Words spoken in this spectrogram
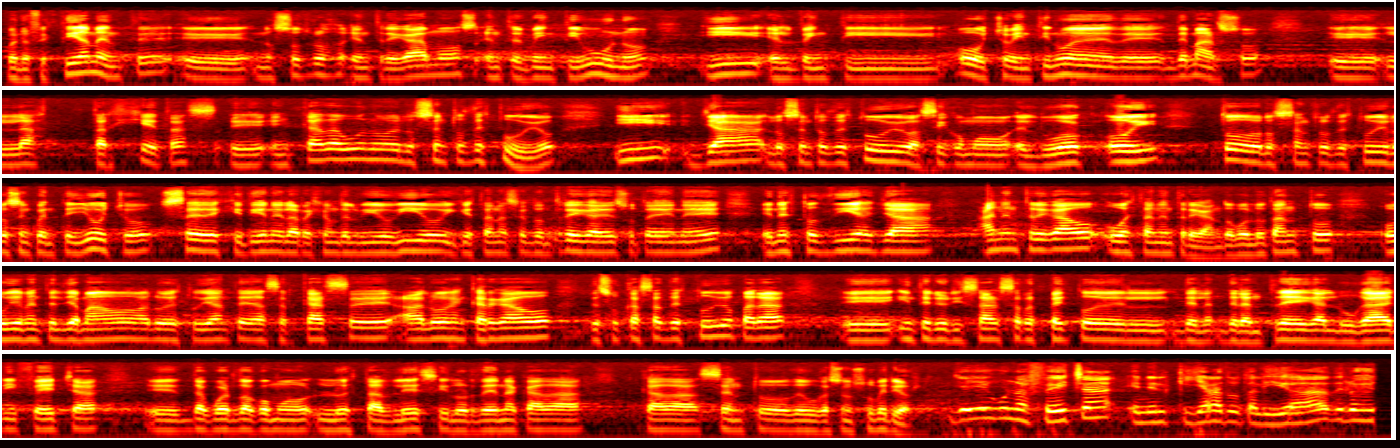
Bueno, efectivamente, eh, nosotros entregamos entre el 21 y el 28, 29 de, marzo eh, las tarjetas eh, en cada uno de los centros de estudio y ya los centros de estudio, así como el DUOC hoy, todos los centros de estudio, los 58 sedes que tiene la región del Biobío y que están haciendo entrega de su TNE, en estos días ya han entregado o están entregando. Por lo tanto, obviamente el llamado a los estudiantes es acercarse a los encargados de sus casas de estudio para eh, interiorizarse respecto de, la, entrega, el lugar y fecha, eh, de acuerdo a cómo lo establece y lo ordena cada, cada centro de educación superior. ¿Ya hay alguna fecha en el que ya la totalidad de los estudiantes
